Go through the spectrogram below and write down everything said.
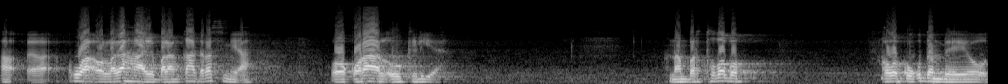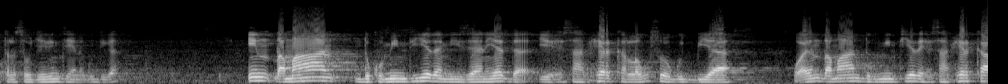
ah, ah, kuwa oo laga haayo ballanqaad rasmi ah oo qoraal oo keliya number toddobo. Qodobka ugu dambeeya oo tala soo jeedinteena guddiga. In dhammaan dukumiintiyada miisaaniyadda iyo xisaab xirka lagu soo gudbiyaa waa in dhammaan dukumiintiyada xisaab xirka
